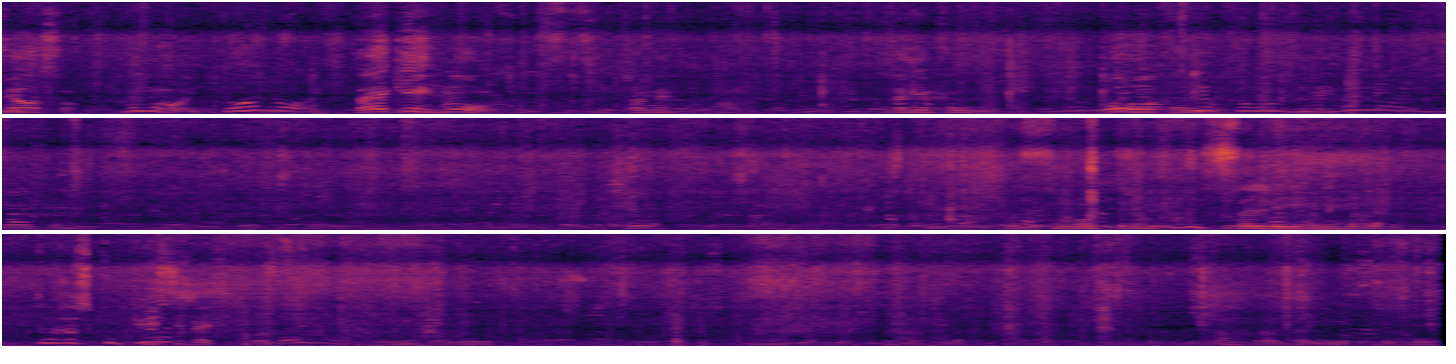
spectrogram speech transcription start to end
М'ясо. Гной, то гной. Та який гной? Це не, це не фугус. О, не фугус. Посмотрим соленье. Тоже ж купил? Там правда, є сьогодні.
